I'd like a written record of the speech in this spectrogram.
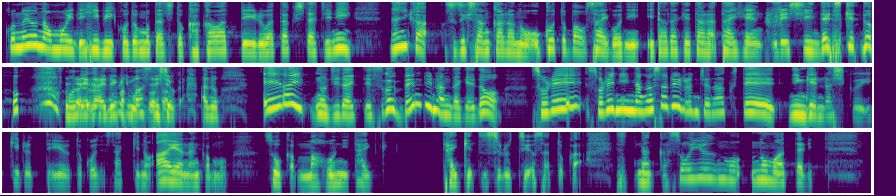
このような思いで日々子どもたちと関わっている私たちに何か鈴木さんからのお言葉を最後にいただけたら大変嬉しいんですけど お願いできますでしょうか？あの AI の時代ってすごい便利なんだけどそれそれに流されるんじゃなくて人間らしく生きるっていうところでさっきのアーヤなんかもそうか魔法に対対決する強さとかなんかそういうのもあったり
